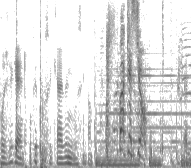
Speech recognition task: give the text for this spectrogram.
Bon, j'ai vu qu'il y avait un trophée pour ceux qui arrivent au niveau 50. Pas question Allez.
